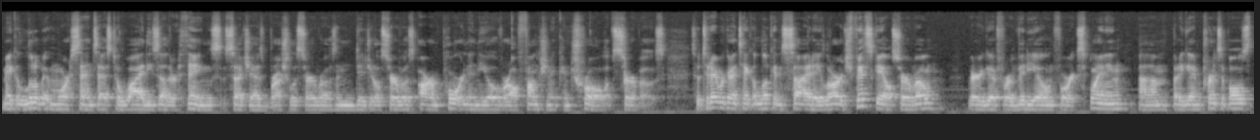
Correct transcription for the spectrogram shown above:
make a little bit more sense as to why these other things, such as brushless servos and digital servos, are important in the overall function and control of servos. So today we're going to take a look inside a large fifth scale servo, very good for a video and for explaining, um, but again, principles,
